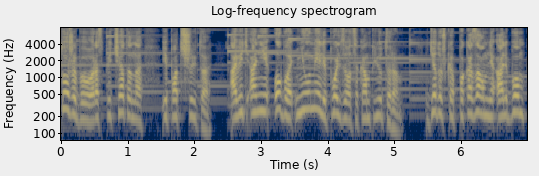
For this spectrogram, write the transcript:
тоже было распечатано и подшито. А ведь они оба не умели пользоваться компьютером. Дедушка показал мне альбом,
